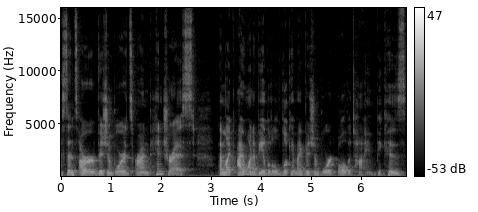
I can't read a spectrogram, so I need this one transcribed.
since our vision boards are on Pinterest, I'm like, I want to be able to look at my vision board all the time because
